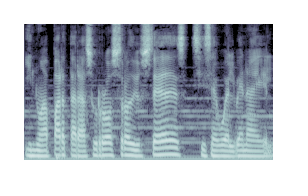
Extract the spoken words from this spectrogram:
y no apartará su rostro de ustedes si se vuelven a Él.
